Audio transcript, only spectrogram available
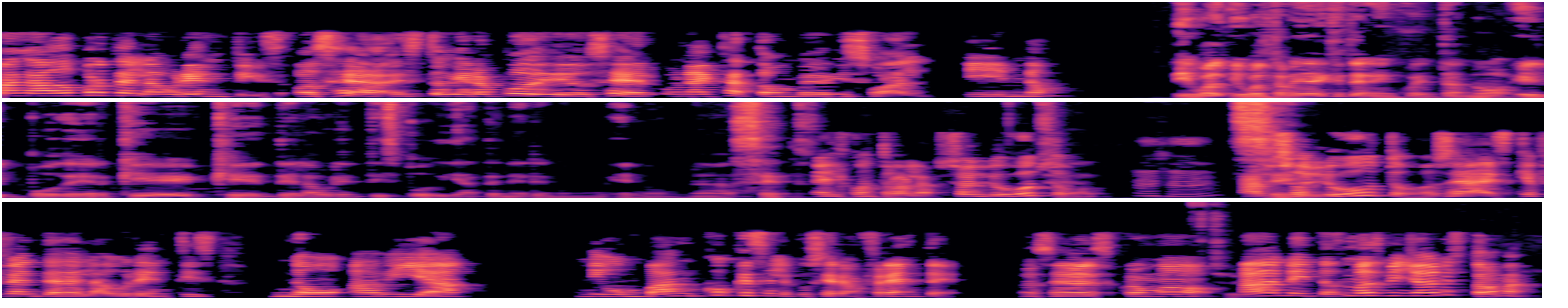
pagado por De Laurentiis. O sea, esto hubiera podido ser una hecatombe visual y no. Igual, igual también hay que tener en cuenta, ¿no? El poder que, que De Laurentiis podía tener en, un, en una set. El control absoluto. Absoluto. O sea, es que frente a De Laurentiis no había ni un banco que se le pusiera enfrente. O sea, es como, ah, necesitas más millones, toma.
